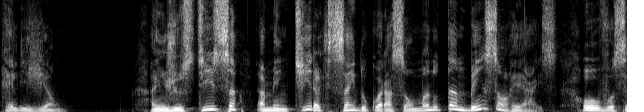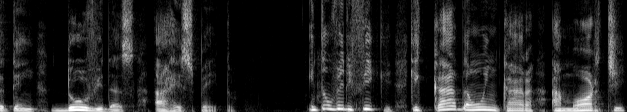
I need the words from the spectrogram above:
religião. A injustiça, a mentira que saem do coração humano também são reais. Ou você tem dúvidas a respeito? Então verifique que cada um encara a morte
